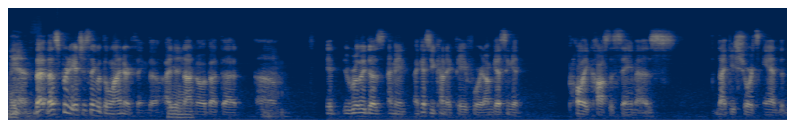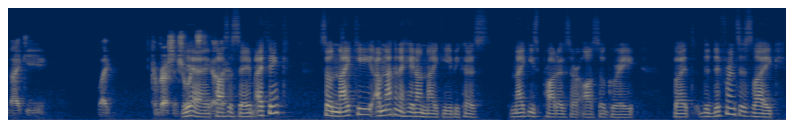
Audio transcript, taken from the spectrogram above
Like, Man, that that's pretty interesting with the liner thing though. I Yeah. did not know about that. Um, it, it really does. I mean, I guess you kind of pay for it. I'm guessing it probably costs the same as Nike shorts and the Nike like compression shorts. Yeah, together. it costs the same. I think so. Nike. I'm not gonna hate on Nike because Nike's products are also great, but the difference is like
